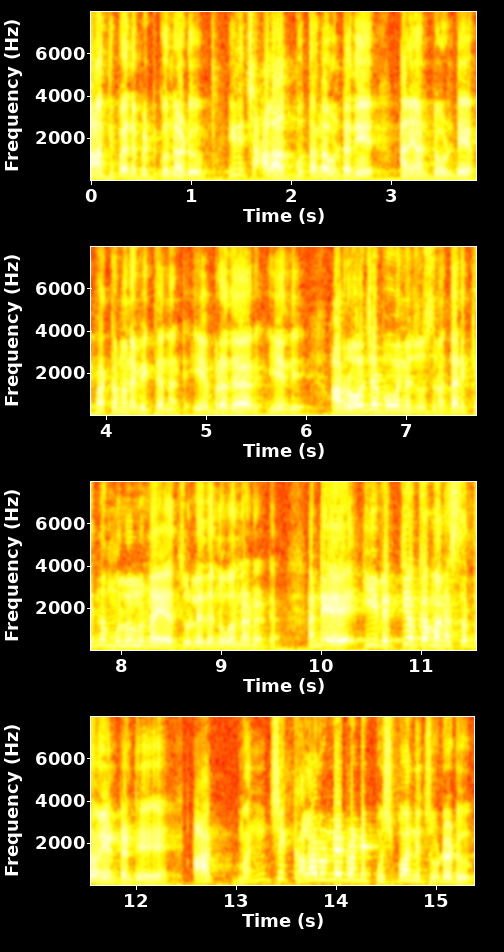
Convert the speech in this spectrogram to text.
ఛాతి పైన పెట్టుకున్నాడు. ఇది చాలా అద్భుతంగా ఉంటుంది అని అంటూ ఉంటే ప్రక్కనున్న వ్యక్తి అని అంటే ఏం బ్రదర్ ఏంది? ఆ రోజా పువ్వుని చూసిన దాని కింద ముళ్ళు ఉన్నాయా? చూడలేదని నువ్వు అన్నాడంట. అంటే ఈ వ్యక్తి యొక్క మనస్తత్వం ఏంటంటే ఆ మంచి కలర్ ఉండేటువంటి పుష్పాన్ని చూడడు.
